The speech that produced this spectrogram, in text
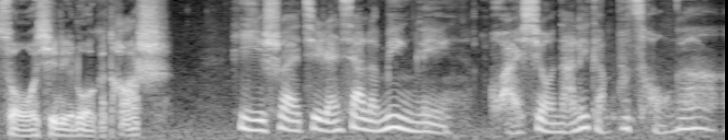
算我心里落个踏实。义帅既然下了命令，怀秀哪里敢不从啊？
